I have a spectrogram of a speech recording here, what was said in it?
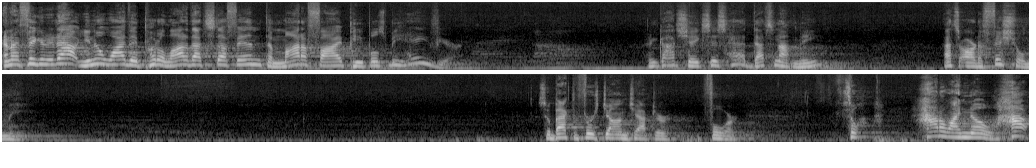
And I figured it out. You know why they put a lot of that stuff in? To modify people's behavior. And God shakes his head. That's not me. That's artificial me. So back to 1 John chapter 4. So how do I know? How,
